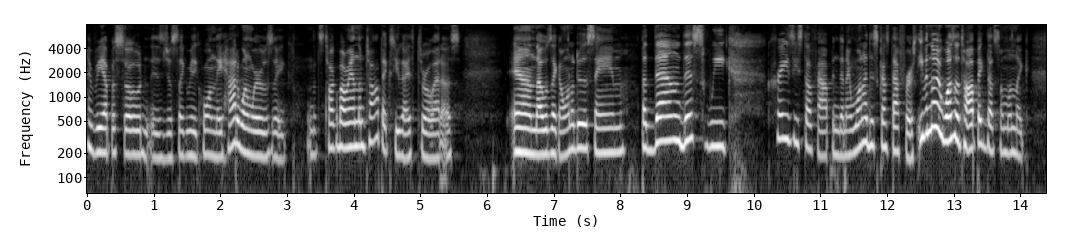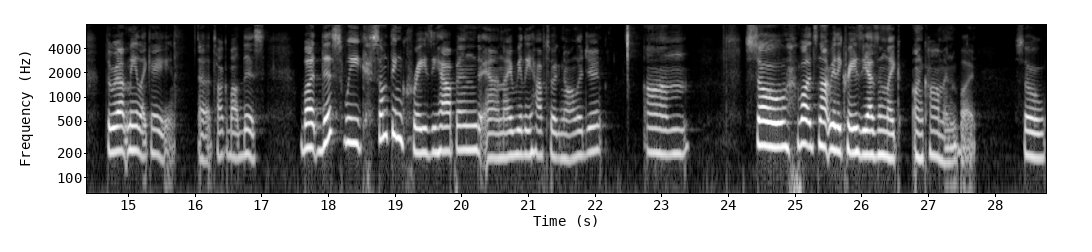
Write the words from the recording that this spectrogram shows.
every episode is just like really cool. And they had one where it was like let's talk about random topics you guys throw at us. And I was like I want to do the same. But then this week crazy stuff happened, and I want to discuss that first. Even though it was a topic that someone like threw at me, like, "Hey, uh, talk about this." But this week, something crazy happened, and I really have to acknowledge it. Um, so, well, it's not really crazy as in like uncommon, but so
